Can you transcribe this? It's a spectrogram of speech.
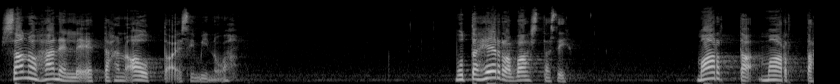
Sano hänelle, että hän auttaisi minua. Mutta Herra vastasi, Martta, Martta,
